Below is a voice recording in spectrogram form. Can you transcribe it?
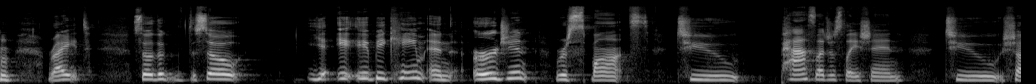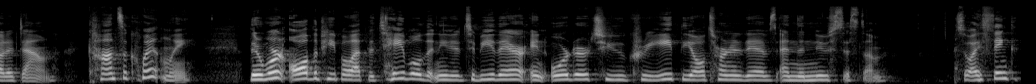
right? So the so it, it became an urgent response to pass legislation to shut it down. Consequently, there weren't all the people at the table that needed to be there in order to create the alternatives and the new system. So I think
